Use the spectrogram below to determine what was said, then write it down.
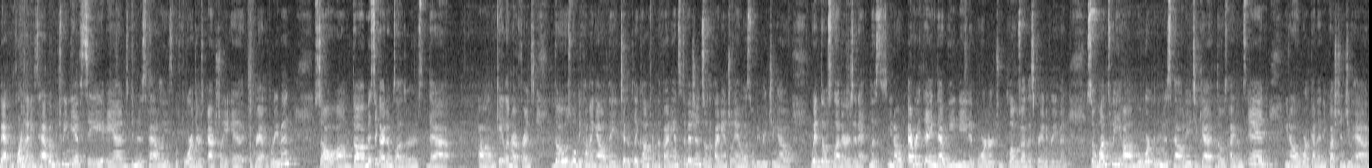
back and forth that needs to happen between EFC and the municipalities before there's actually a, a grant agreement. So, um, the missing items letters that, um, Caitlin referenced, those will be coming out. They typically come from the finance division, so the financial analyst will be reaching out with those letters and it lists, you know, everything that we need in order to close on this grant agreement. So once we, um, we'll work with the municipality to get those items in, you know, work on any questions you have,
